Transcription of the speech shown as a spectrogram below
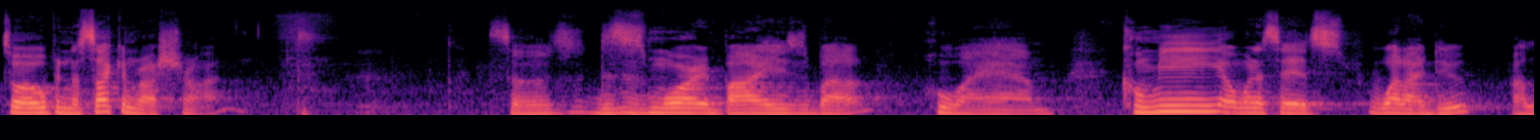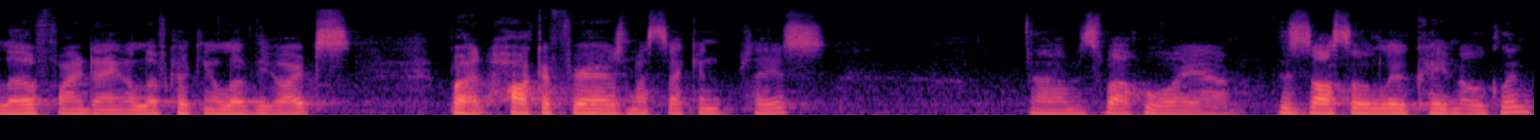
so I opened a second restaurant. So this is more embodies about who I am. Commis, I want to say it's what I do. I love fine dining, I love cooking, I love the arts. But Hawker Fare is my second place. Um, it's about who I am. This is also located in Oakland.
